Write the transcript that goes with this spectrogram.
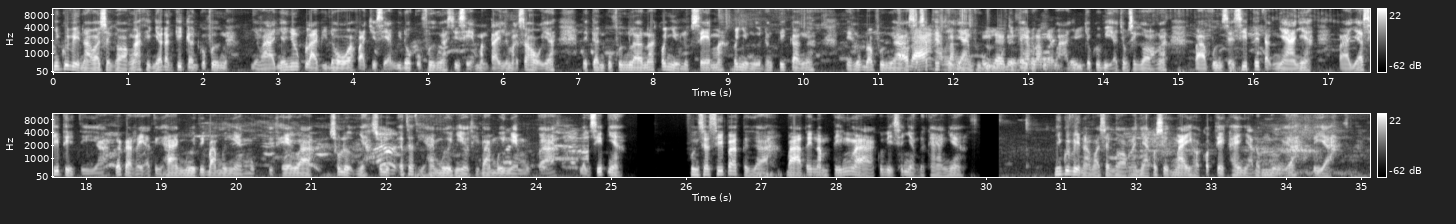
những quý vị nào ở Sài Gòn á, thì nhớ đăng ký kênh của Phương nè. Và nhớ nút like video á, và chia sẻ video của Phương á, chia sẻ mạnh tay lên mạng xã hội á, để kênh của Phương lên á, có nhiều lượt xem á, có nhiều người đăng ký kênh á, thì lúc đó Phương à, sẽ sắp xếp thời gian Phương đi mua trái cây rau củ quả gì cho quý vị ở trong Sài Gòn á, và Phương sẽ ship tới tận nhà nha. Và giá ship thì thì à, rất là rẻ từ 20 tới 30 ngàn một tùy theo à, số lượng nha. Số lượng ít thì 20 nhiều thì 30 ngàn một lần ship nha. Phương sẽ ship từ 3 tới 5 tiếng là quý vị sẽ nhận được hàng nha những quý vị nào mà Sài Gòn là nhà có xưởng may hoặc có tiệc hay nhà đông người á thì à,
